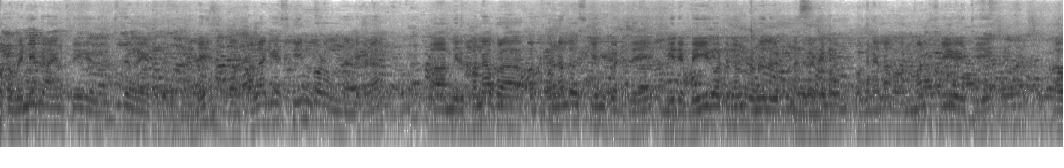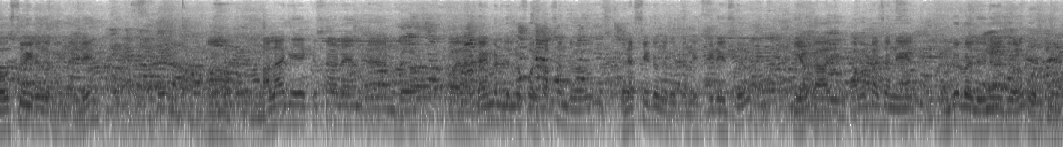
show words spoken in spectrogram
ఒక వెండి కాయిన్ ఫ్రీగా ఉచితంగా ఇవ్వడం జరుగుతుందండి. అలాగే స్కీమ్ కూడా ఉందండి ఇక్కడ. మీరు కొన్న ప్రతి కొన్ని నెలలో స్కీమ్ కడితే మీరు వెయ్యి కొట్టగానే రెండు వేలు కట్టుకుని ఎందుకండి ఒక నెల వన్ మంత్ ఫ్రీగా ఇచ్చి ఆ వస్తువు ఇవ్వడం జరుగుతుందండి. అలాగే Krishna dam and diamond four percent less చేయడం జరుగుతుంది త్రీ డేస్. ఈ యొక్క అవకాశాన్ని రెండు రోజులు వినియోగించాలని కోరుతున్నాను.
